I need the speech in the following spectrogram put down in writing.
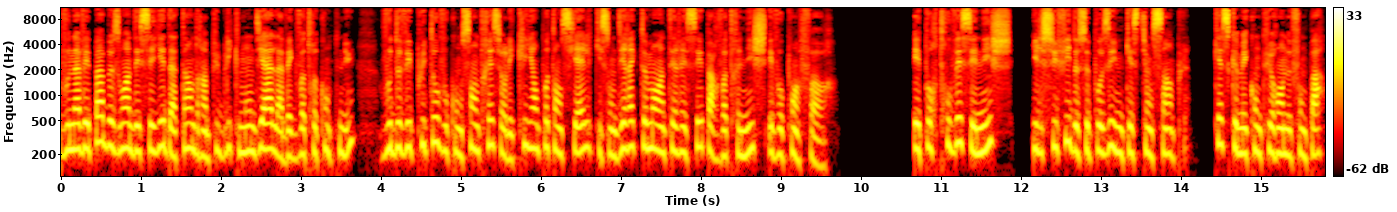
Vous n'avez pas besoin d'essayer d'atteindre un public mondial avec votre contenu, vous devez plutôt vous concentrer sur les clients potentiels qui sont directement intéressés par votre niche et vos points forts. Et pour trouver ces niches, il suffit de se poser une question simple. Qu'est-ce que mes concurrents ne font pas?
